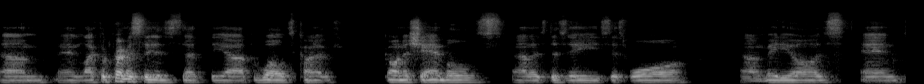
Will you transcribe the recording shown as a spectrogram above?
Um, and like the premise is that the uh, the world's kind of gone to shambles. Uh, there's disease, there's war, uh, meteors, and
